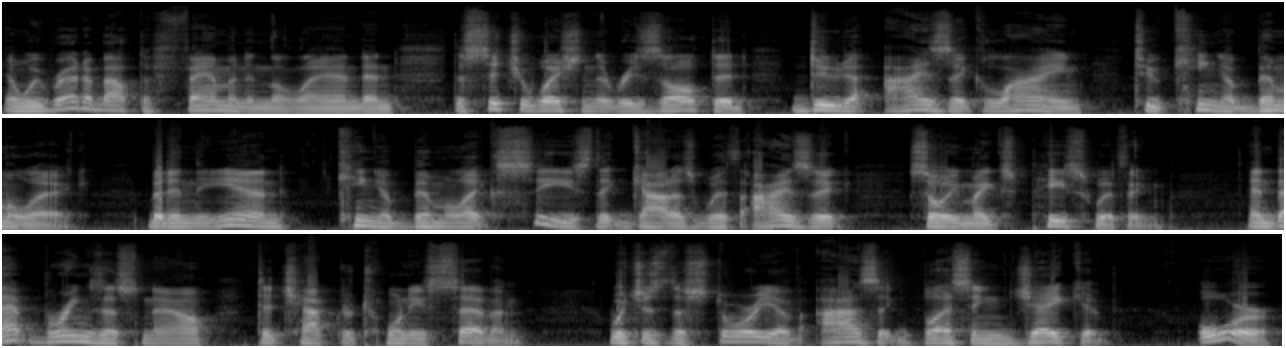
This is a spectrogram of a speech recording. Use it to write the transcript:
and we read about the famine in the land and the situation that resulted due to Isaac lying to King Abimelech. But in the end, King Abimelech sees that God is with Isaac, so he makes peace with him. And that brings us now to chapter 27, which is the story of Isaac blessing Jacob or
